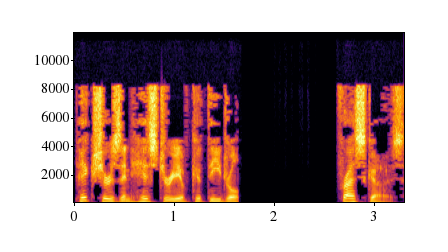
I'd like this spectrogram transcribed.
Pictures and history of cathedral. Frescoes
